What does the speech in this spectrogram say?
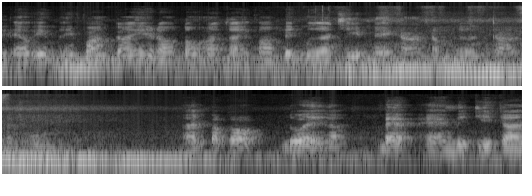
MLM ให้กว้างไกลเราต้องอาศัยความเป็นมืออาชีพในการดำเนินการประชุมอันประกอบด้วยหลัก แบบแผนวิธีการ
